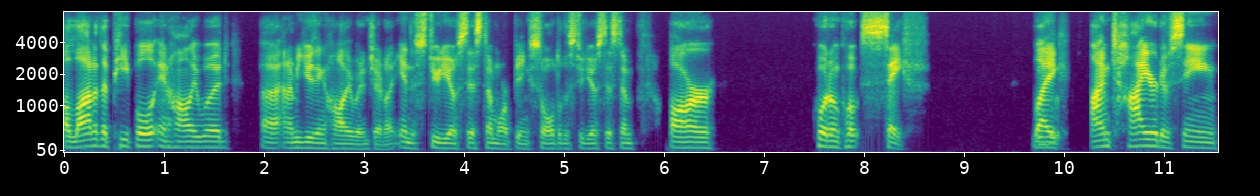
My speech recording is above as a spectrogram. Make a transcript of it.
a lot of the people in Hollywood, uh, and I'm using Hollywood in general, in the studio system or being sold to the studio system, are quote unquote safe. Like, I'm tired of seeing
